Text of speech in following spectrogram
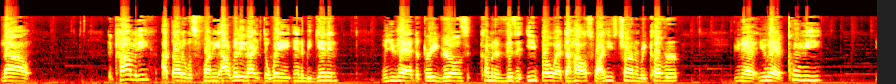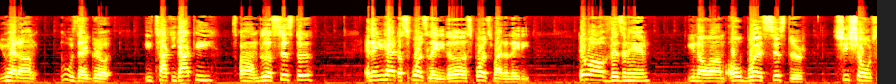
Now, the comedy, I thought it was funny. I really liked the way in the beginning when you had the three girls coming to visit Ippo at the house while he's trying to recover. You had you had Kumi, you had um who was that girl? Itakigaki, um little sister, and then you had the sports lady, the little sports writer lady. They were all visiting him. You know, um old boy's sister, she shows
